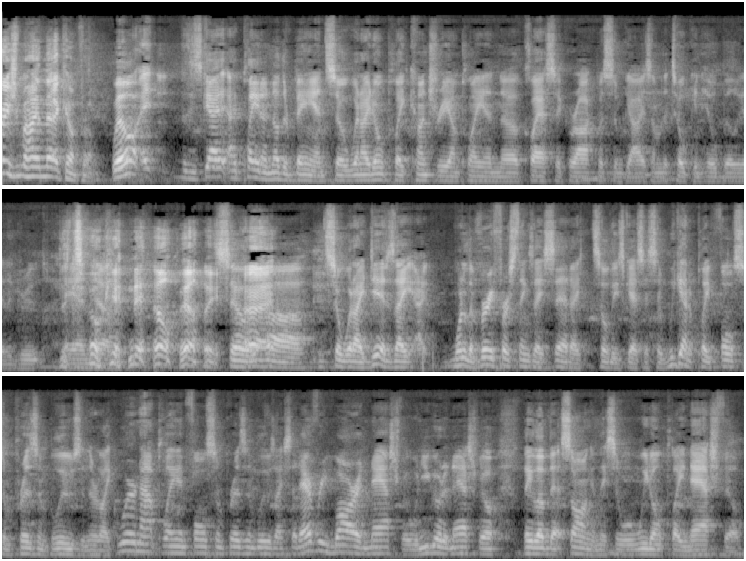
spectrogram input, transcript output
Inspiration behind that come from? Well, I, this guy, I play in another band, so when I don't play country, I'm playing uh, classic rock with some guys. I'm the token hillbilly of the group. The and, uh, token uh, hillbilly. So, right. uh, so what I did is I, I, one of the very first things I said, I told these guys, I said, we got to play Folsom Prison Blues, and they're like, we're not playing Folsom Prison Blues. I said, every bar in Nashville, when you go to Nashville, they love that song, and they said, well, we don't play Nashville.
